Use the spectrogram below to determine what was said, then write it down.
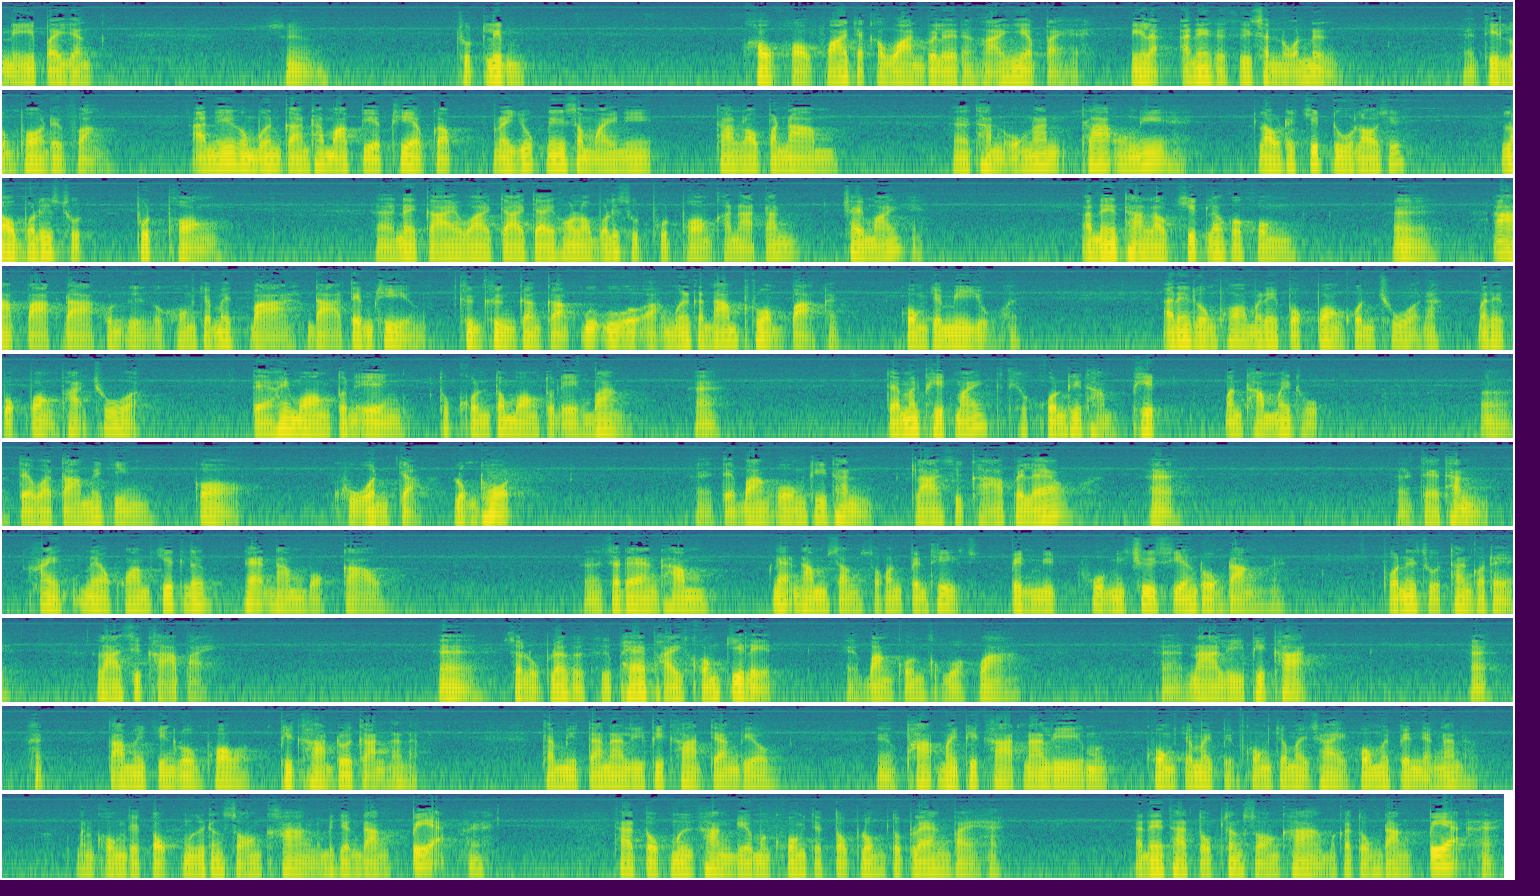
หนีไปอย่างจุดลิ่มเข้าขอบฟ้าจักรวาลไปเลยนะหายเงียบไป นี่แหละ อันนี้ก็คือสนวนหนึ่ง ที่หลวงพ่อได้ฟัง อันนี้ก็เหมือนการถ้ามาเปรียบเทียบกับในยุคนี้สมัยนี้ ถ้าเราประนามท่านองค์นั้น พระองค์นี้ เราได้คิดดูเราสิเราบริสุทธิ์ผุดพองในกายวาจาใจของเราบริสุทธิ์ผุดพองขนาดนั้น ใช่ไหม อันนี้ถ้าเราคิดแล้วก็คง เอออ้าปากด่าคนอื่นก็คงจะไม่บาด่าเต็มที่ครึ่งครึ่งกลางกลางอู้อู้อะเหมือนกับน้ำท่วมปากคงจะมีอยู่ อันนี้หลวงพ่อไม่ได้ปกป้องคนชั่วนะไม่ได้ปกป้องพระชั่ว แต่ให้มองตนเองทุกคนต้องมองตนเองบ้างแต่มันผิดไหมที่คนที่ทำผิด มันทำไม่ถูก เออแต่ว่าตามไม่จริงก็ควรจะลงโทษ แต่บางองค์ที่ท่านลาสิกขาไปแล้วแต่ท่านให้แนวความคิดหรือแนะนำบอกกล่าว แสดงธรรมแนะนำสั่งสอนเป็นที่เป็นมีผู้มีชื่อเสียงโด่งดัง ผลในสุดท่านก็ได้ลาสิกขาไปสรุปแล้วก็คือแพ้ภัยของกิเลสบางคนก็บอกว่านาลีพิฆาตตามไม่จริงหลวงพ่อว่าพิฆาตโดยกันนั่นแหะถ้ามีตานาลีพิฆาตอย่างเดียวพระไม่พิฆาตนาลีคงจะไม่คงจะไม่ใช่ คงไม่เป็นอย่างนั้น มันคงจะตกมือทั้งสองข้างมันยังดังเปี้ยถ้าตบมือข้างเดียวมันคงจะตบลมตบแรงไปฮะอันนี้ถ้าตบทั้งสองข้าง มันก็ตรงดังเปี้ยฮะ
